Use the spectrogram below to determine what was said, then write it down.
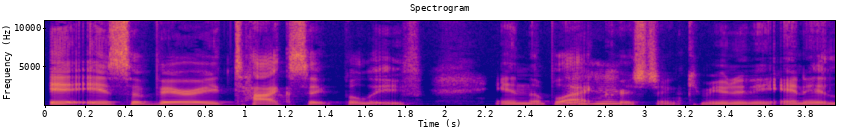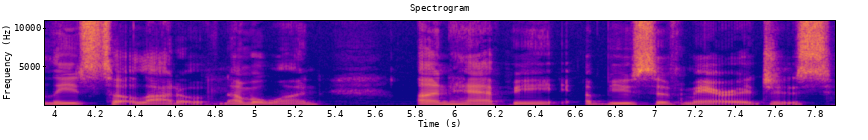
it is a very toxic belief in the black Mhm. Christian community, and it leads to a lot of number one, unhappy, abusive marriages.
